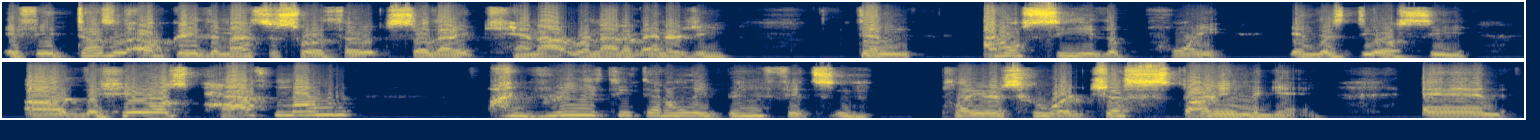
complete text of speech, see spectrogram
if it doesn't upgrade the Master Sword th- so that it cannot run out of energy, then I don't see the point in this DLC. Uh, the Hero's Path mode, I really think that only benefits players who are just starting the game. And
